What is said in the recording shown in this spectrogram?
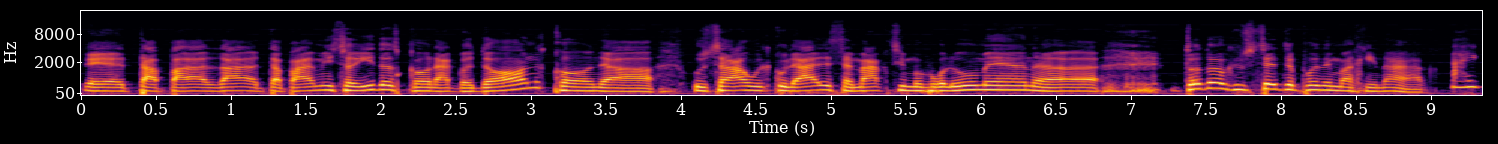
eh, tapar, la- tapar mis oídos con algodón, con ah, usar auriculares al máximo volumen, ah, todo lo que usted te puede imaginar. Ay,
